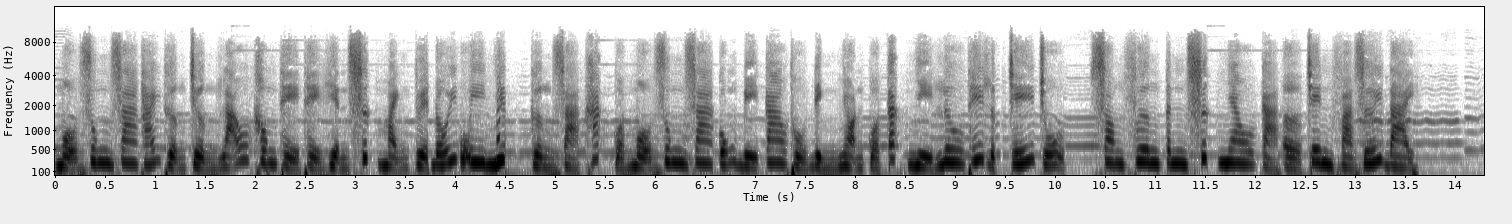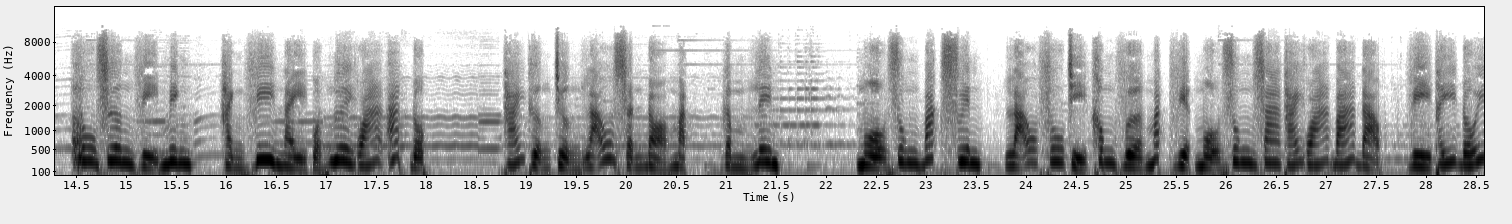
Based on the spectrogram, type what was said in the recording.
mộ dung gia thái thượng trưởng lão không thể thể hiện sức mạnh tuyệt đối uy nhiếp cường giả khác của mộ dung gia cũng bị cao thủ đỉnh nhọn của các nhị lưu thế lực chế trụ, song phương cân sức nhau cả ở trên và dưới đài. Âu Dương Vị Minh, hành vi này của ngươi quá ác độc. Thái thượng trưởng lão giận đỏ mặt, gầm lên. Mộ dung bác xuyên, lão phu chỉ không vừa mắt việc mộ dung gia thái quá bá đạo, vì thấy đối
